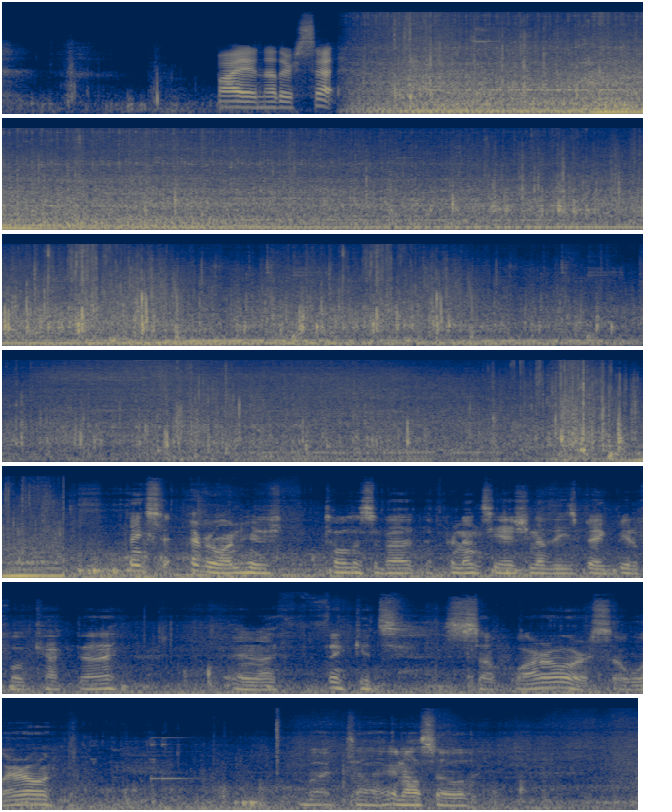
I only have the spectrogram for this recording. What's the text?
buy another set. Thanks to everyone who told us about the pronunciation of these big, beautiful cacti. And I think it's saguaro or saguaro. But, uh, and also,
